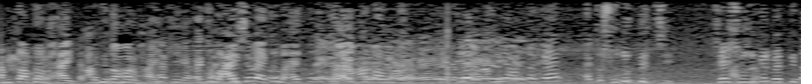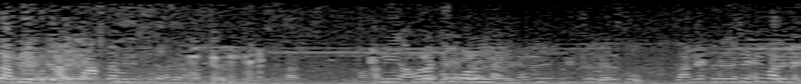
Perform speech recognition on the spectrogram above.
আমি তো আপনার ভাই আপনি তো আমার ভাই। একজন ভাই হিসেবে একজন ভাই প্রতি দায়িত্ব পালন করেন। যে আমি আপনাকে একটা সুযোগ দিচ্ছি সেই সুযোগের ব্যক্তিতে আপনি করতে পারেন। পাঁচটা মিনিট আমি আমার কিছু করেন নাই। আমি একজন কিছু ব্যর্থ আমি আপনাকে বুঝাইতে পারি নাই।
